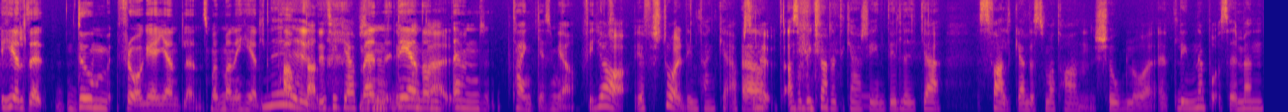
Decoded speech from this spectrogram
helt här, dum fråga egentligen. Som att man är helt Nej, pantad. det tycker jag absolut Men det är ändå en, en tanke som jag fick. Ja, jag förstår din tanke. Absolut. Alltså, det är klart att det kanske inte är lika svalkande som att ha en kjol och ett linne på sig. Men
